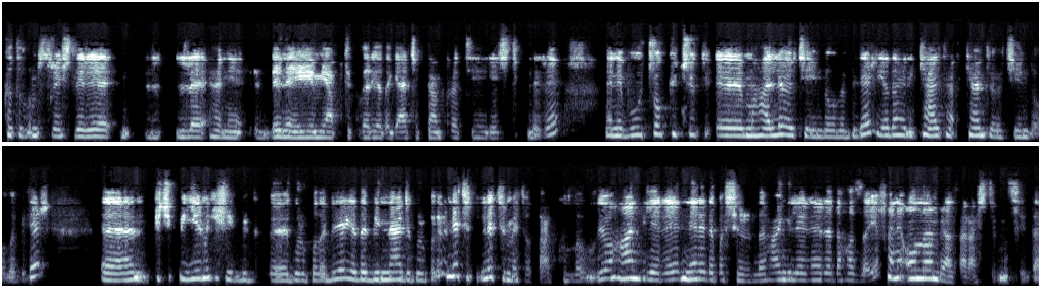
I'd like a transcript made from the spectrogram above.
katılım süreçleri kentle hani deneyim yaptıkları ya da gerçekten pratiğe geçtikleri. Hani bu çok küçük e, mahalle ölçeğinde olabilir ya da hani kent, kent ölçeğinde olabilir. E, küçük bir 20 kişilik bir e, grup olabilir ya da binlerce grup olabilir. Ne tür, ne tür metotlar kullanılıyor? Hangileri nerede başarılı, hangileri nerede daha zayıf? Hani onların biraz araştırmasıydı.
